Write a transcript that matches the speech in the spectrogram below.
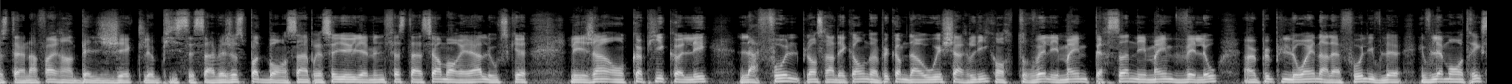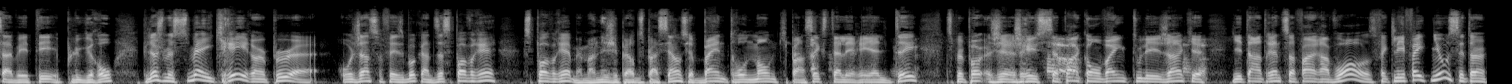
C'était une affaire en Belgique, là, puis ça avait juste pas de bon sens. Après ça, il y a eu la manifestation à Montréal où ce que les gens ont copié-collé la foule, puis on se rendait compte un peu comme dans Charlie qu'on retrouvait les mêmes personnes, les mêmes vélos un peu plus loin dans la foule. Ils voulaient, ils voulaient montrer que ça avait été plus gros. Puis là, je me suis mis à écrire un peu. Euh, aux gens sur Facebook en disant c'est pas vrai, c'est pas vrai. Mais donné, j'ai perdu patience. Il y a bien trop de monde qui pensait que c'était la réalité. Tu peux pas, je, je réussissais pas à convaincre tous les gens qu'il était en train de se faire avoir. Fait que les fake news, c'est un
